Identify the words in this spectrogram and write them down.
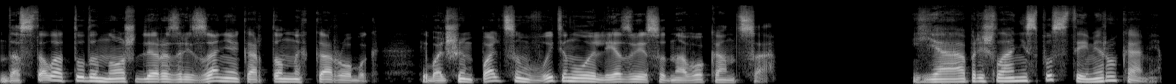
достала оттуда нож для разрезания картонных коробок и большим пальцем вытянула лезвие с одного конца. «Я пришла не с пустыми руками».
